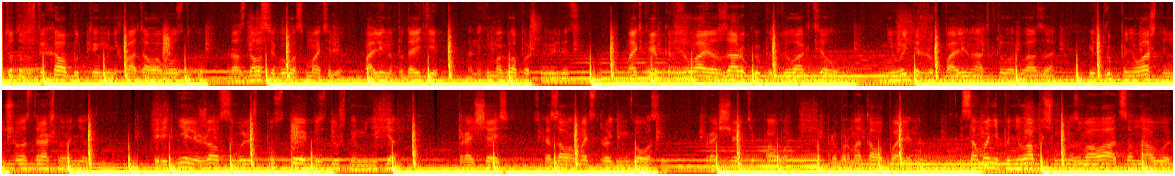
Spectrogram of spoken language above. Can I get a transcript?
Кто-то вздыхал, будто ему не хватало воздуха. Раздался голос матери. «Полина, подойди». Она не могла пошевелиться. Мать крепко взяла ее за руку и подвела к телу. Не выдержав, Полина открыла глаза. И вдруг поняла, что ничего страшного нет. Перед ней лежал всего лишь пустой и бездушный манекен. «Прощайся», — сказала мать строгим голосом. «Прощайте, папа», — пробормотала Полина. И сама не поняла, почему назвала отца на «вы».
